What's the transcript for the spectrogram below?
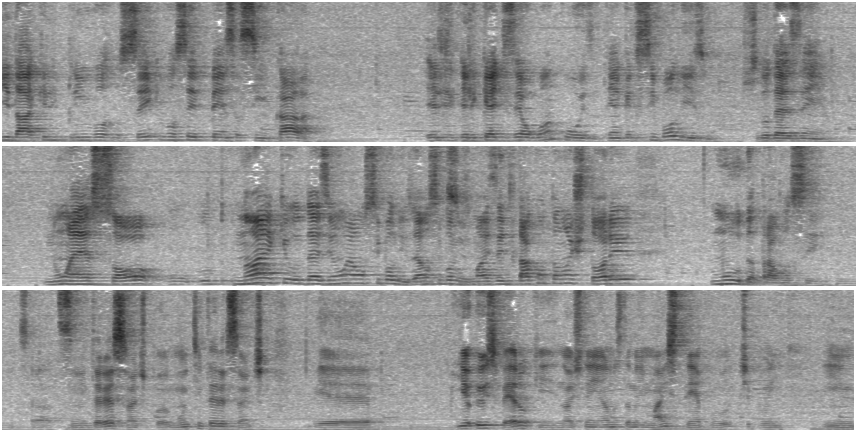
que dá aquele plim em você que você pensa assim, cara, ele, ele quer dizer alguma coisa, tem aquele simbolismo Sim. do desenho. não é só. O, o, não é que o desenho é um simbolismo, é um simbolismo, sim. mas ele está contando uma história muda para você. Exato, sim, interessante, pô, muito interessante. É, e eu, eu, espero que nós tenhamos também mais tempo, tipo, em, em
